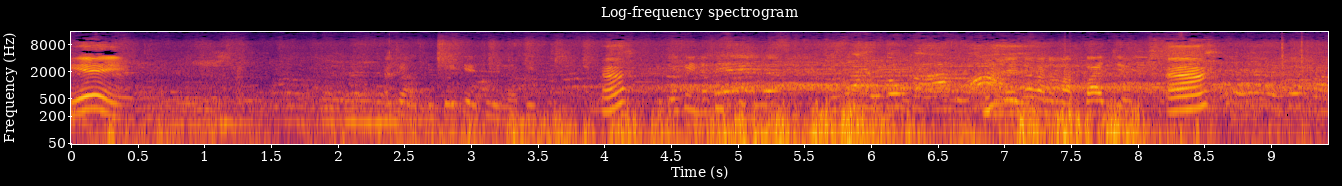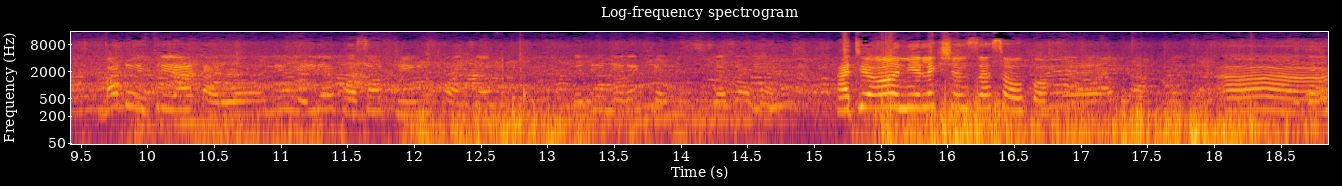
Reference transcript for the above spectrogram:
Yeah. Soko. Ati oh, ni elections za soko. Ah.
